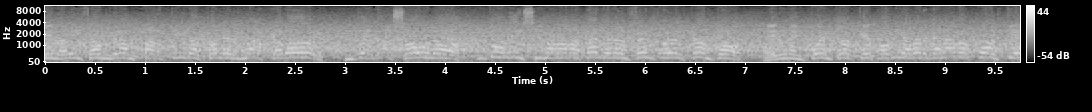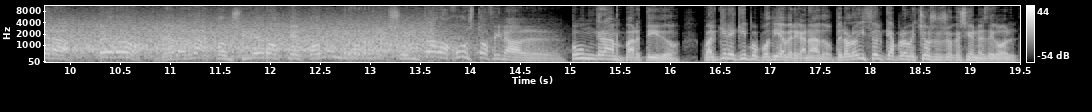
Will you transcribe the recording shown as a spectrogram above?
Finaliza un gran partido con el marcador de 2 a 1. Durísima la batalla en el centro del campo. En un encuentro que podía haber ganado cualquiera. Pero de verdad considero que con un resultado justo final. Un gran partido. Cualquier equipo podía haber ganado, pero lo hizo el que aprovechó sus ocasiones de gol.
